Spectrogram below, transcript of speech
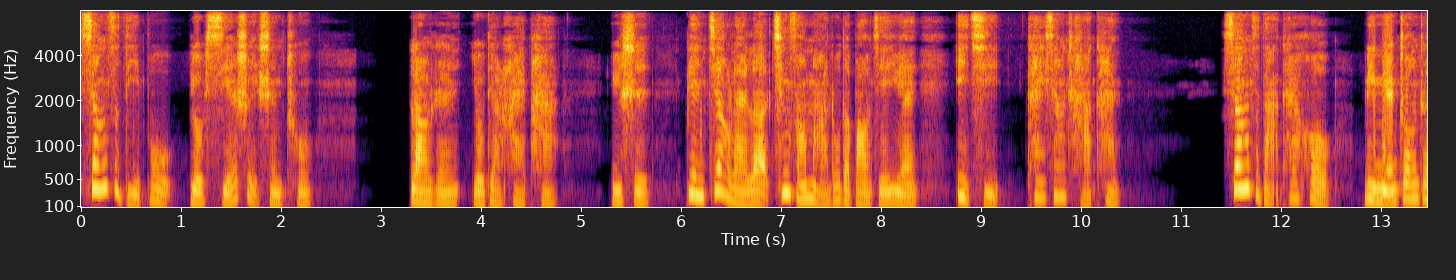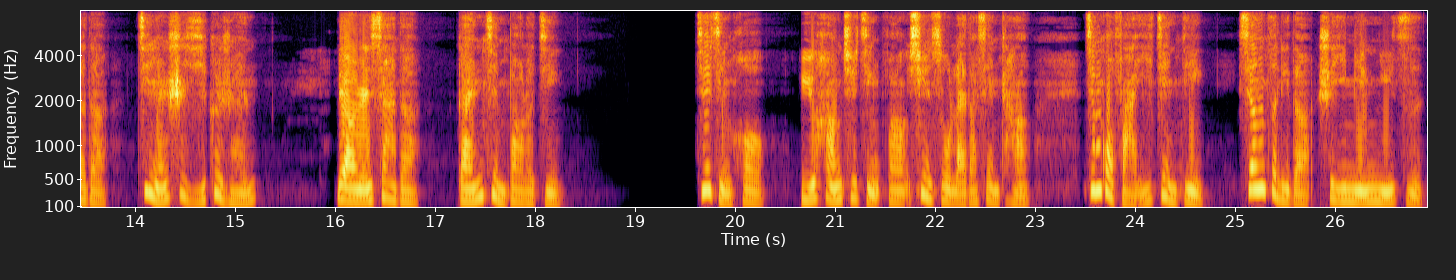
箱子底部有血水渗出。老人有点害怕，于是便叫来了清扫马路的保洁员，一起开箱查看。箱子打开后，里面装着的竟然是一个人。两人吓得赶紧报了警。接警后，余杭区警方迅速来到现场，经过法医鉴定，箱子里的是一名女子，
